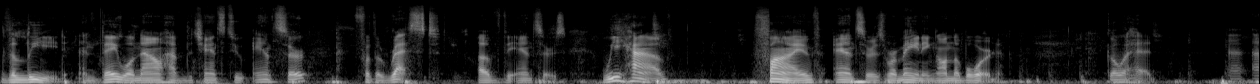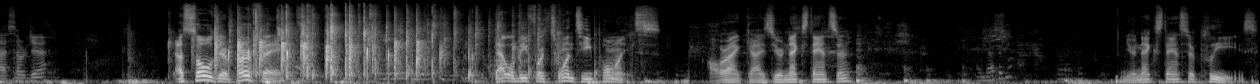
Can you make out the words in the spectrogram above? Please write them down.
the lead, and they will now have the chance to answer for the rest of the answers. We have five answers remaining on the board. Go ahead. Uh, a soldier. A soldier, perfect. That will be for 20 points. All right, guys, your next answer. Your next answer, please.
